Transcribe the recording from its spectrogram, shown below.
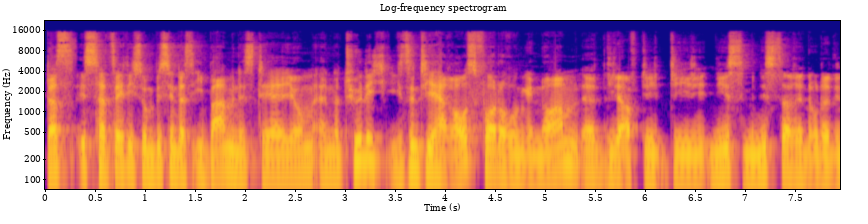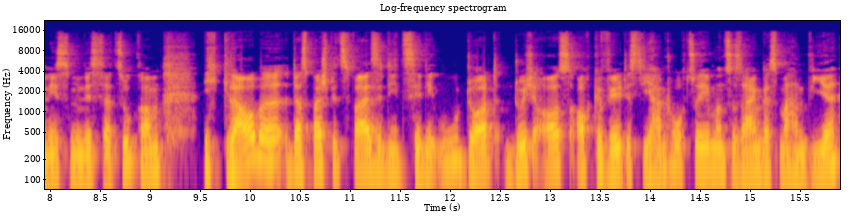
Das ist tatsächlich so ein bisschen das IBA-Ministerium. Äh, natürlich sind die Herausforderungen enorm, äh, die da auf die, die nächste Ministerin oder den nächsten Minister zukommen. Ich glaube, dass beispielsweise die CDU dort durchaus auch gewillt ist, die Hand hochzuheben und zu sagen, das machen wir.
